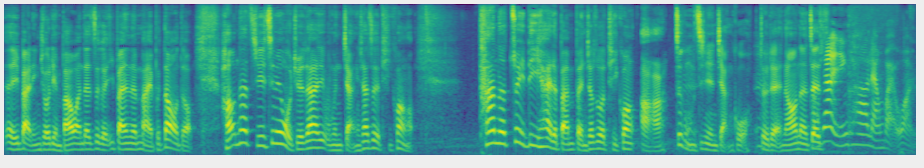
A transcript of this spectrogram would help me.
呃一百零九点八万，在这个一般人买不到的、哦。好，那其实这边我觉得我们讲一下这个体况哦。它呢最厉害的版本叫做体况 R，这个我们之前讲过，对不对？然后呢，在现在已经快要两百万了，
